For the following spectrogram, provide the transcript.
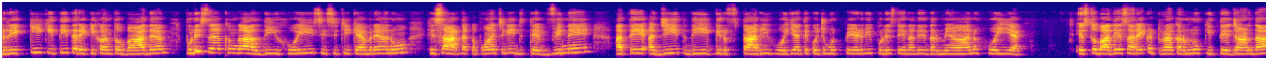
ਰੇਕੀ ਕੀਤੀ ਤੇ ਰੇਕੀ ਕਰਨ ਤੋਂ ਬਾਅਦ ਪੁਲਿਸ ਖੰਗਾਲਦੀ ਹੋਈ ਸੀਸੀਟੀ ਕੈਮਰਿਆਂ ਨੂੰ ਹਿਸਾਰ ਤੱਕ ਪਹੁੰਚ ਗਈ, ਜਿੱਥੇ ਵਿਨੇ ਅਤੇ ਅਜੀਤ ਦੀ ਗ੍ਰਿਫਤਾਰੀ ਹੋਈ ਹੈ ਤੇ ਕੁਝ ਮੁਠਭੇੜ ਵੀ ਪੁਲਿਸ ਤੇ ਇਹਨਾਂ ਦੇ ਦਰਮਿਆਨ ਹੋਈ ਹੈ। ਇਸ ਤੋਂ ਬਾਅਦ ਇਹ ਸਾਰੇ ਘਟਨਾਕ੍ਰਮ ਨੂੰ ਕੀਤੇ ਜਾਣ ਦਾ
